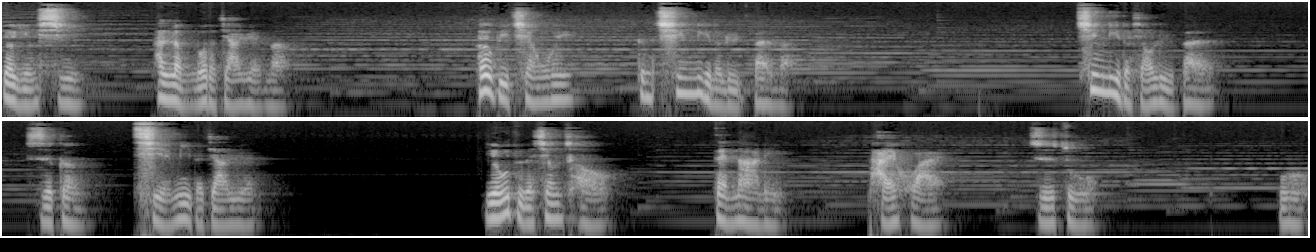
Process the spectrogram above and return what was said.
要迎袭他冷落的家园了？还有比蔷薇更亲昵的旅伴吗？亲昵的小旅伴，是更甜蜜的家园。游子的乡愁，在那里徘徊执着，我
